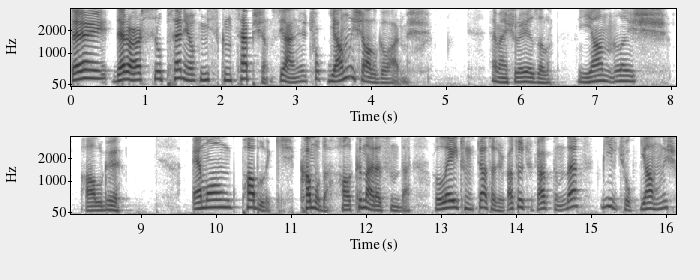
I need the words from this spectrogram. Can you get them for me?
There, there are still plenty of misconceptions. Yani çok yanlış algı varmış. Hemen şuraya yazalım. Yanlış algı. Among public, kamuda, halkın arasında relating to Atatürk, Atatürk hakkında birçok yanlış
